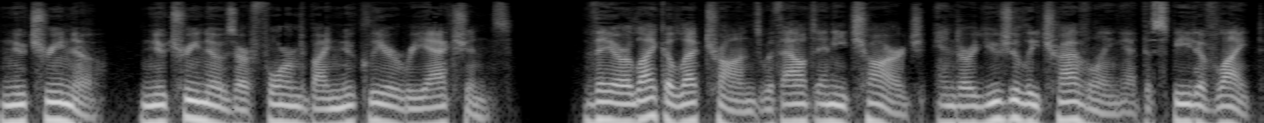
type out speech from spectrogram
Neutrino Neutrinos are formed by nuclear reactions. They are like electrons without any charge and are usually traveling at the speed of light.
